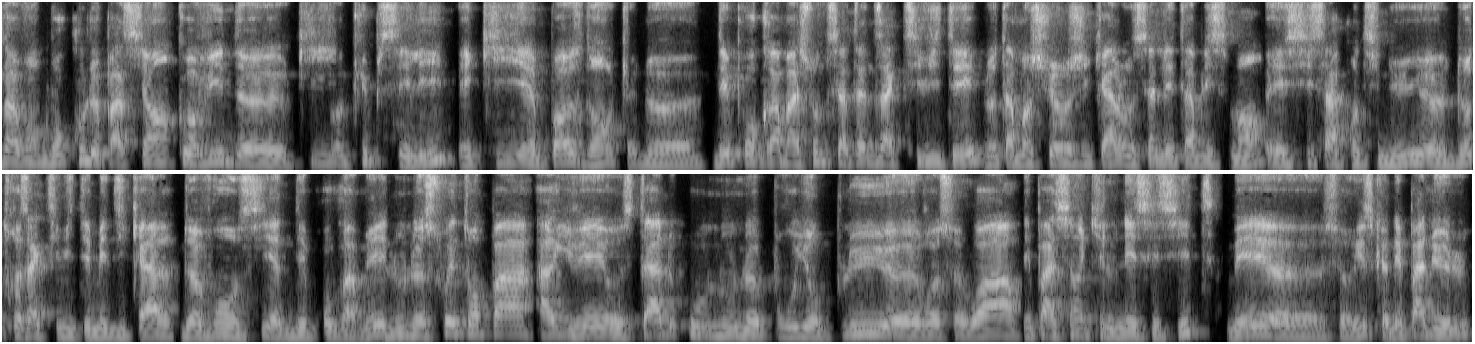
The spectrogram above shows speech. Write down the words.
Nous avons beaucoup de patients Covid euh, qui occupent ces lits et qui imposent donc une déprogrammation de certaines activités, notamment chirurgicales au sein de l'établissement. Et si ça continue, euh, d'autres activités médicales devront aussi être déprogrammées. Nous ne souhaitons pas arriver au stade où nous ne pourrions plus recevoir des patients qui nécessite, mais euh, ce risque n'est pas nul.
